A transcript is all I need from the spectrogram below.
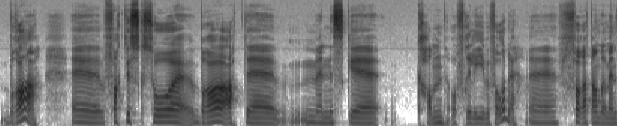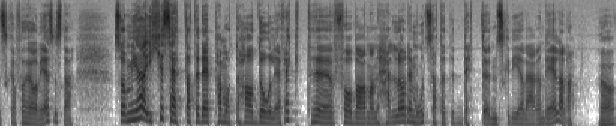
bra. Eh, faktisk så bra at eh, mennesket kan ofre livet for det. For at andre mennesker får høre om Jesus. da. Så vi har ikke sett at det på en måte har dårlig effekt for barna, heller det motsatte, at dette ønsker de å være en del av. da. Ja.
